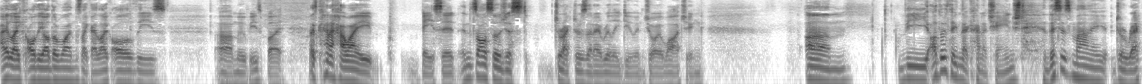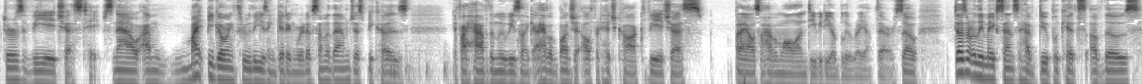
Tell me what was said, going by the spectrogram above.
I like all the other ones. Like I like all of these uh, movies, but that's kind of how I base it. And it's also just directors that I really do enjoy watching. Um, the other thing that kind of changed, this is my director's VHS tapes. Now, I might be going through these and getting rid of some of them just because if I have the movies, like I have a bunch of Alfred Hitchcock VHS, but I also have them all on DVD or Blu-ray up there. So it doesn't really make sense to have duplicates of those.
